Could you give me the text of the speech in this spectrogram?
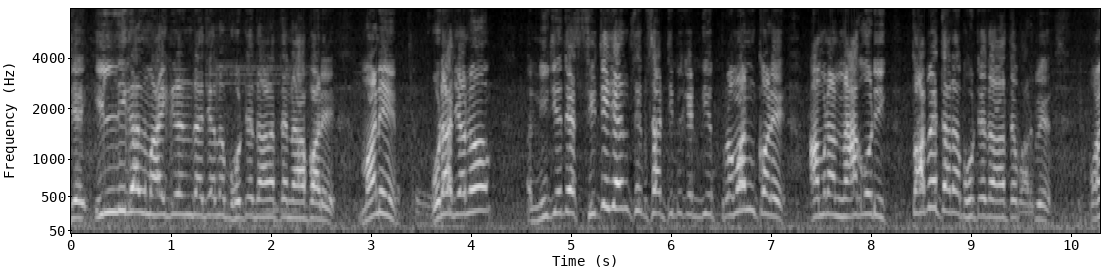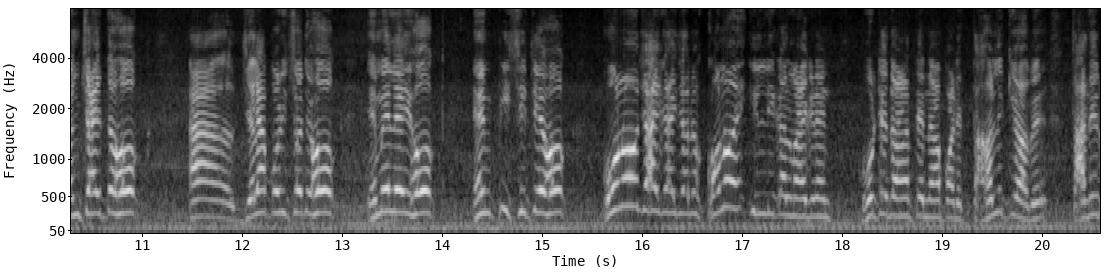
যে ইল্লিগাল মাইগ্রেন্টরা যেন ভোটে দাঁড়াতে না পারে। মানে ওরা যেন নিজেদের সিটিজেনশিপ সার্টিফিকেট দিয়ে প্রমাণ করে আমরা নাগরিক, তবে তারা ভোটে দাঁড়াতে পারবে। পঞ্চায়েতে হোক জেলা পরিষদে হোক, এমএলএ হোক, এমপি সিটে হোক, কোনো জায়গায় যেন কোনো ইল্লিগাল মাইগ্রেন্ট ভোটে দাঁড়াতে না পারে, তাহলে কি হবে? তাদের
